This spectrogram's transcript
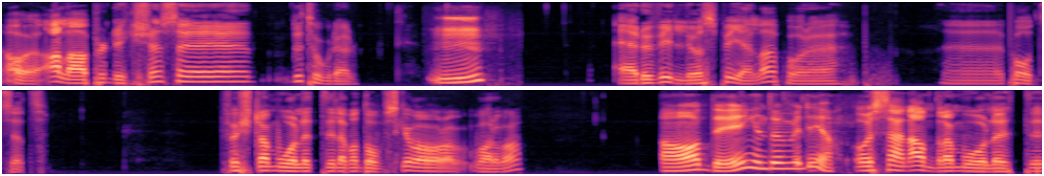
ja, alla predictions eh, du tog där. Mm. Är du villig att spela på det på oddset? Första målet till Lewandowski var, var det va? Ja, det är ingen dum idé. Och sen andra målet eh,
